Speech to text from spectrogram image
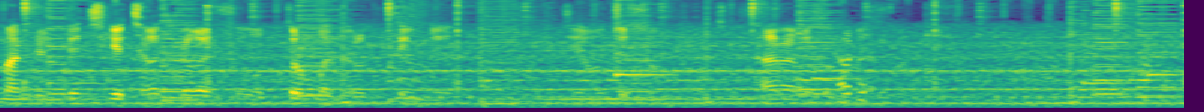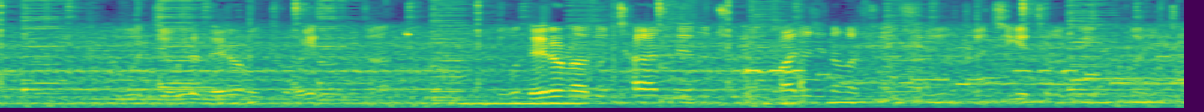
만들 때 지게차가 들어갈 수 없도록 만들었기 때문에 이제 어쩔 수 없는. 사람이 들어갈 수밖에. 이거 이제 여기다 내려놓도록 하겠습니다. 이거 내려놔도 차 한 대는 충분히 빠져 지나갈 수 있어요. 저 지게차가 그 공간 있잖아요.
